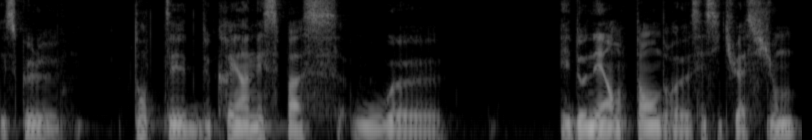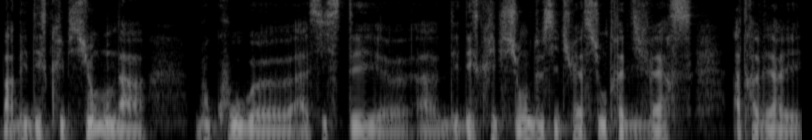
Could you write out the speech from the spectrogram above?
Est-ce que tenter de créer un espace où euh, est donné à entendre ces situations par des descriptions, on a beaucoup euh, assisté à des descriptions de situations très diverses à travers les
